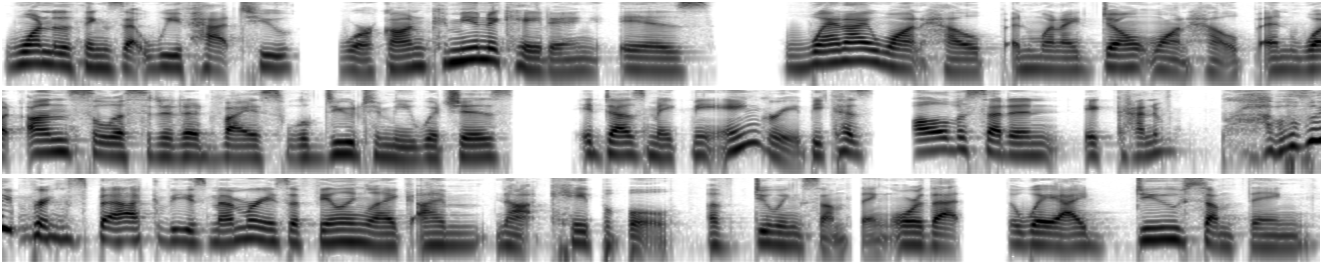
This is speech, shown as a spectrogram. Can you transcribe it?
one of the things that we've had to work on communicating is when I want help and when I don't want help, and what unsolicited advice will do to me, which is it does make me angry because all of a sudden it kind of probably brings back these memories of feeling like I'm not capable of doing something or that the way I do something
